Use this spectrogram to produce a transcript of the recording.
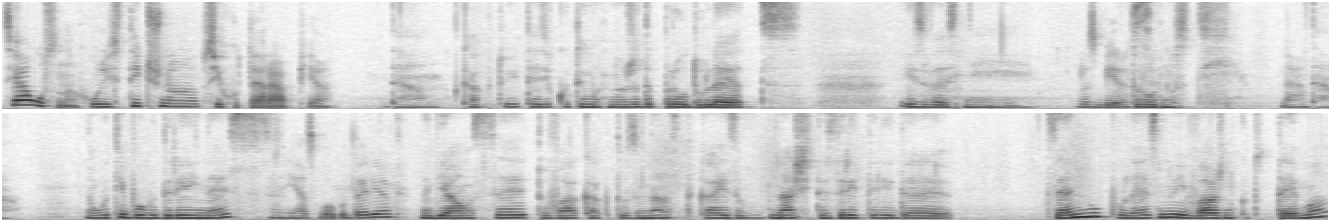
цялостна, холистична психотерапия. Да, както и тези, които имат нужда да преодолеят известни Разбира се. трудности. Да. да. Много ти благодаря, Инес. И аз благодаря. Надявам се това както за нас, така и за нашите зрители да е ценно, полезно и важно като тема.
